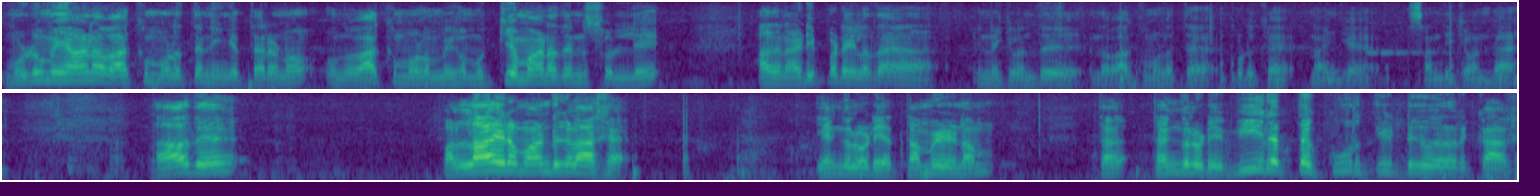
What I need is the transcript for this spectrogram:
முழுமையான வாக்குமூலத்தை நீங்கள் தரணும். உங்கள் வாக்குமூலம் மிக முக்கியமானதுன்னு சொல்லி அதன் அடிப்படையில் தான் இன்றைக்கி வந்து இந்த வாக்குமூலத்தை கொடுக்க நான் இங்கே சந்திக்க வந்தேன். அதாவது பல்லாயிரம் ஆண்டுகளாக எங்களுடைய தமிழினம் த தங்களுடைய வீரத்தை கூர்த்தீட்டுவதற்காக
